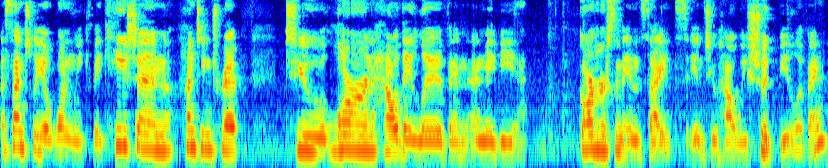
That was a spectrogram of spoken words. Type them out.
essentially a one week vacation hunting trip to learn how they live and, and maybe garner some insights into how we should be living.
